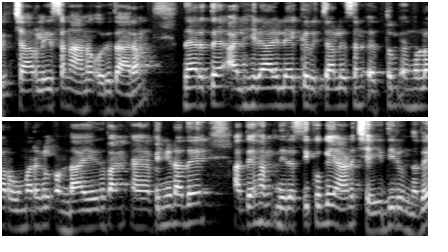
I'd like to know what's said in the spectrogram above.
റിച്ചാർലീസൺ ആണ് ഒരു താരം. നേരത്തെ അൽ ഹിലാലിലേക്ക് എത്തും എന്നുള്ള റൂമറുകൾ ഉണ്ടായിരുന്നു. പിന്നീട് അത് അദ്ദേഹം നിരസിക്കുകയാണ് ചെയ്തിരുന്നത്.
